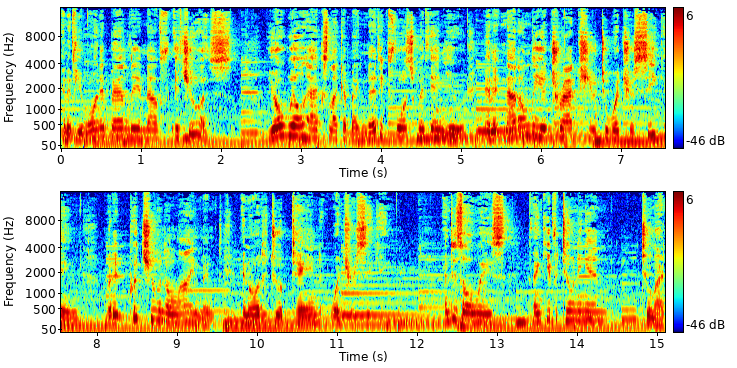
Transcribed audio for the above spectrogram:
and if you want it badly enough, it's yours. Your will acts like a magnetic force within you, and it not only attracts you to what you're seeking, but it puts you in alignment in order to obtain what you're seeking. And as always, thank you for tuning in to my.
